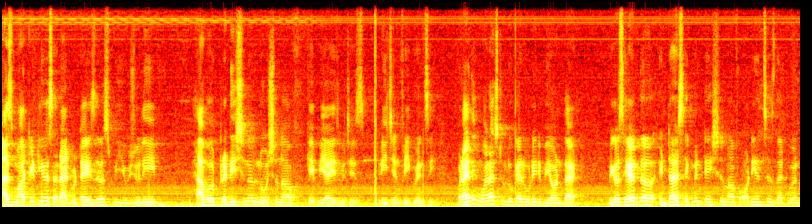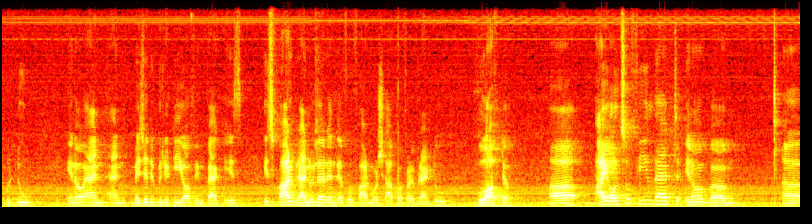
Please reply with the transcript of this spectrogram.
as marketeers or advertisers, we usually have a traditional notion of KPIs, which is reach and frequency. But I think one has to look at OTT beyond that. Because here the entire segmentation of audiences that one could do, you know, and, and measurability of impact is, is far granular and therefore far more sharper for a brand to go after. Uh, I also feel that you know um, uh,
